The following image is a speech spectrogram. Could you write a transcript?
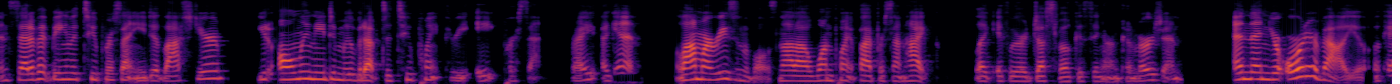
instead of it being the 2% you did last year, you'd only need to move it up to 2.38%, right? Again, a lot more reasonable. It's not a 1.5% hike, like if we were just focusing on conversion. And then your order value, okay,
